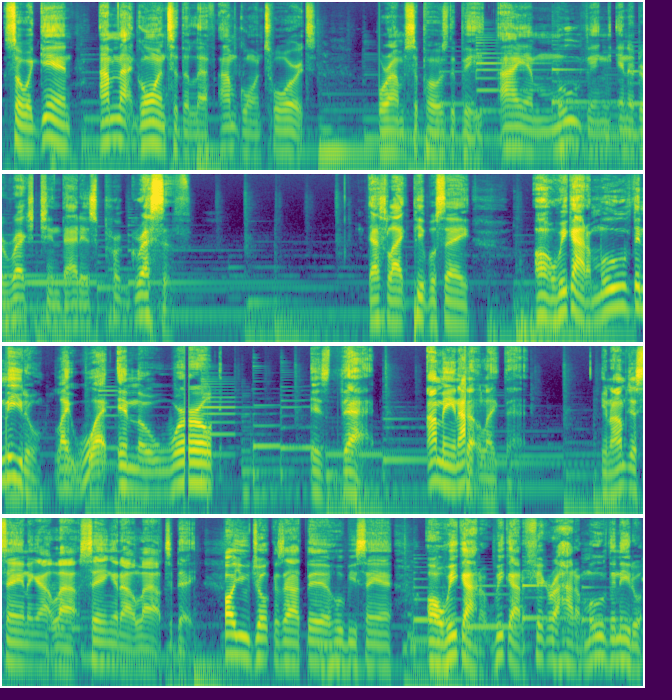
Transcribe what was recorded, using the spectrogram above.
So again, I'm not going to the left, I'm going towards where I'm supposed to be. I am moving in a direction that is progressive. That's like people say, oh, we got to move the needle. Like, what in the world is that? I mean, I felt like that. You know, I'm just saying it out loud, saying it out loud today. All you jokers out there who be saying, "Oh, we gotta, we gotta figure out how to move the needle."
